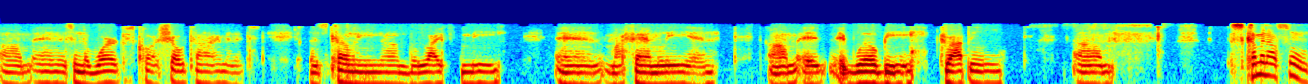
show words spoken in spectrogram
um, and it's in the works called Showtime, and it's it's telling um, the life of me and my family, and um, it it will be dropping. Um, it's coming out soon. As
